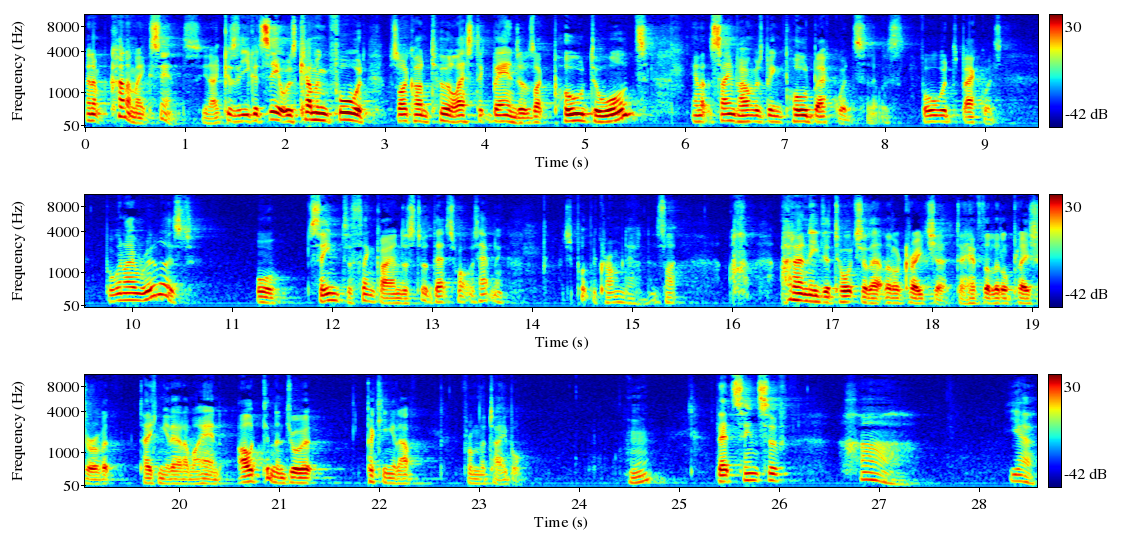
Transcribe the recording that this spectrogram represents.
And it kind of makes sense, you know, because you could see it was coming forward. It was like on two elastic bands. It was like pulled towards, and at the same time, it was being pulled backwards, and it was forwards, backwards. But when I realized, or seemed to think I understood that's what was happening, I just put the crumb down. It's like, I don't need to torture that little creature to have the little pleasure of it taking it out of my hand. I can enjoy it picking it up from the table. Hmm? That sense of, huh, yeah,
